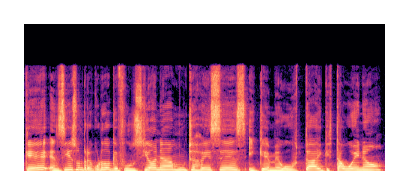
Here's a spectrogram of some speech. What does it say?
que en sí es un recuerdo que funciona muchas veces y que me gusta y que está bueno.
